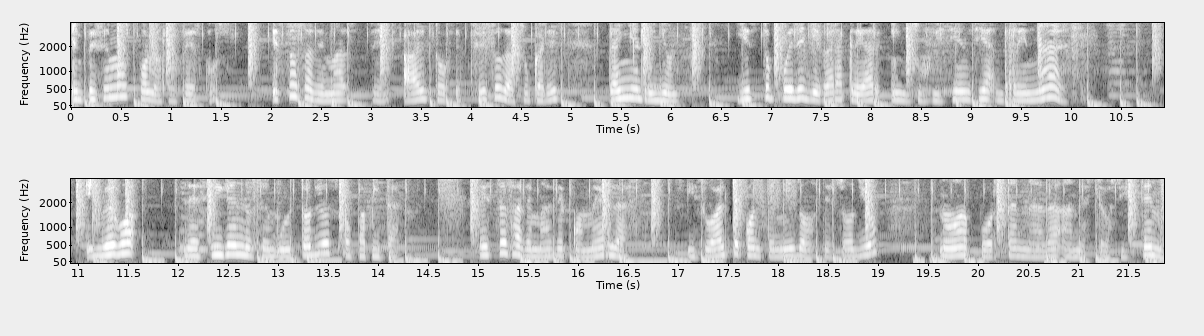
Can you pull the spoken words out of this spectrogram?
empecemos por los refrescos. Estos además del alto exceso de azúcares dañan el riñón y esto puede llegar a crear insuficiencia renal. Y luego le siguen los envoltorios o papitas. Estos además de comerlas y su alto contenido de sodio no aporta nada a nuestro sistema.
